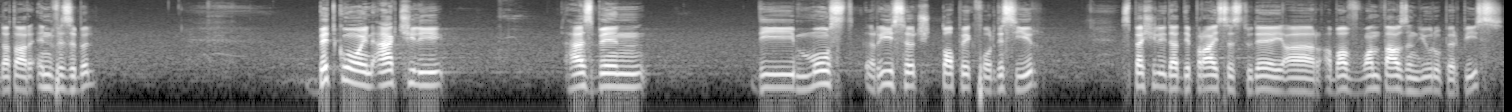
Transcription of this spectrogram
that are invisible. Bitcoin actually has been the most researched topic for this year, especially that the prices today are above 1,000 euro per piece.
